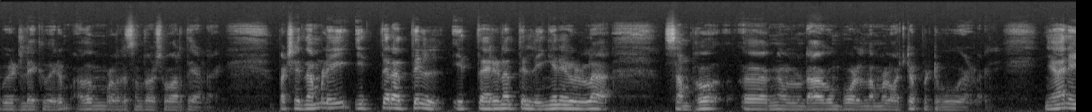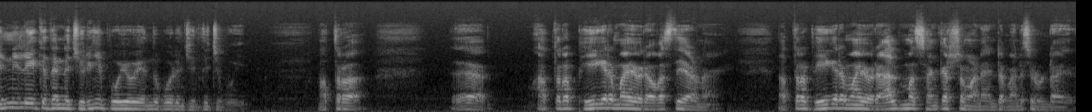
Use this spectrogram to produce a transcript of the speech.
വീട്ടിലേക്ക് വരും. അതും വളരെ സന്തോഷ വാർത്തയാണ്. പക്ഷേ നമ്മൾ ഈ ഇത്തരത്തിൽ ഇത്തരുണത്തിൽ ഇങ്ങനെയുള്ള സംഭവങ്ങൾ ഉണ്ടാകുമ്പോൾ നമ്മൾ ഒറ്റപ്പെട്ടു പോവുകയാണ്. ഞാൻ എന്നിലേക്ക് തന്നെ ചുരുങ്ങിപ്പോയോ എന്ന് പോലും ചിന്തിച്ചു പോയി. അത്ര അത്ര ഭീകരമായ ഒരവസ്ഥയാണ് അത്ര ഭീകരമായ ഒരു ആത്മസംഘർഷമാണ് എന്റെ മനസ്സിലുണ്ടായത്.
